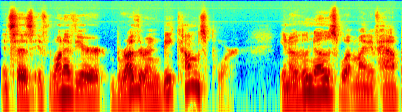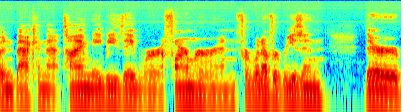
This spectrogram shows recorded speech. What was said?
It says, if one of your brethren becomes poor, you know, who knows what might have happened back in that time? Maybe they were a farmer and for whatever reason, their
